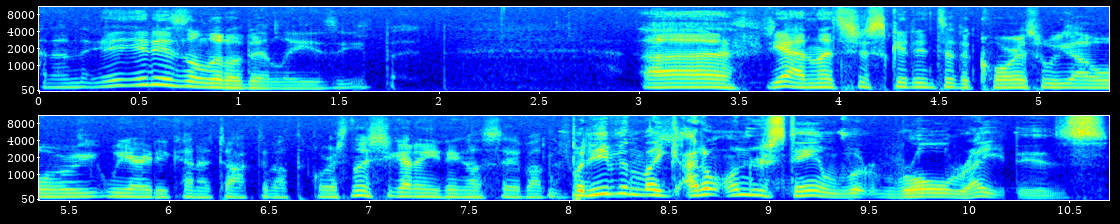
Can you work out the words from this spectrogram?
I don't know. It, it is a little bit lazy, but uh, yeah. And let's just get into the chorus. We oh, we, we already kind of talked about the chorus. Unless you got anything else to say about the. But even verse. like, I don't understand what roll right is.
